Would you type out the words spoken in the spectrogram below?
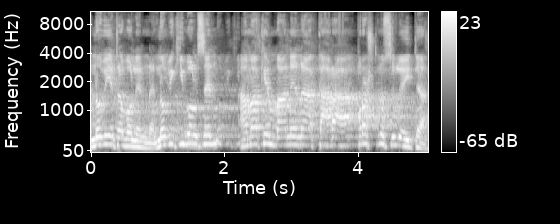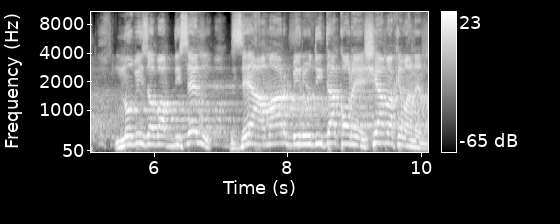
নবী এটা বলেন না নবী কি বলছেন? আমাকে মানে না কারা? প্রশ্ন ছিল এইটা। নবী জবাব দিছেন যে আমার বিরোধিতা করে, সে আমাকে মানে না।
